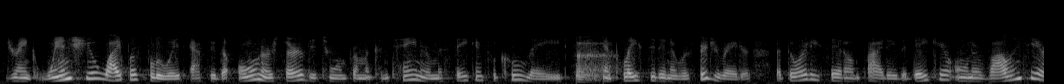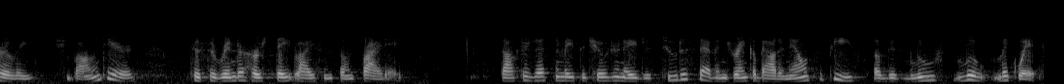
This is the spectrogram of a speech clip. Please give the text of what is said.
drank windshield wiper fluid after the owner served it to them from a container mistaken for Kool-Aid and placed it in a refrigerator. Authorities said on Friday the daycare owner voluntarily, she volunteered, to surrender her state license on Friday. Doctors estimate the children ages 2 to 7 drank about an ounce apiece of this blue, blue liquid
